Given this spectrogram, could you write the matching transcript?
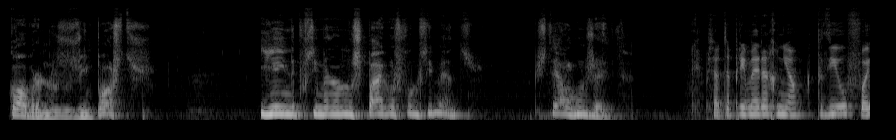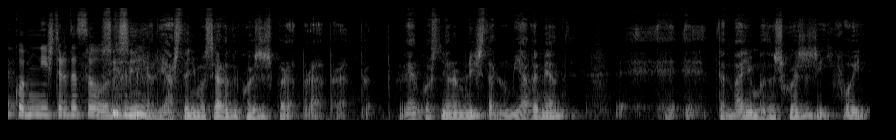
cobra-nos os impostos e ainda por cima não nos paga os fornecimentos. Isto é algum jeito. Portanto, a primeira reunião que pediu foi com a Ministra da Saúde. Sim, sim. Aliás, tenho uma série de coisas para, para, para, para ver com a Senhora Ministra, nomeadamente eh, eh, também uma das coisas, e foi,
